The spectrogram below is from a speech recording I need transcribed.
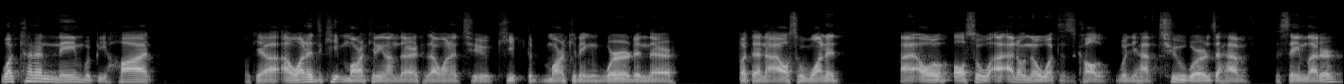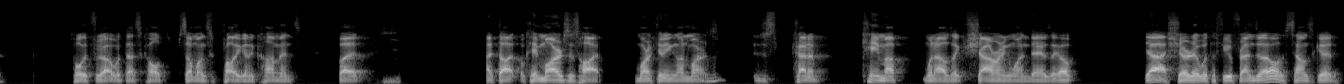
what kind of name would be hot? Okay, I, I wanted to keep marketing on there because I wanted to keep the marketing word in there. But then I also wanted I also I don't know what this is called when you have two words that have the same letter. Totally forgot what that's called. Someone's probably going to comment, but I thought, okay, Mars is hot. Marketing on Mars. Mm-hmm. It just kind of came up when I was like showering one day. I was like, oh, yeah, I shared it with a few friends. Oh, it sounds good.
